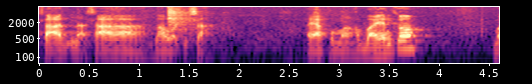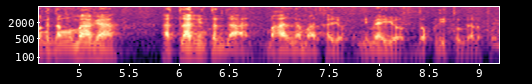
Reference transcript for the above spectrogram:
sa, na, sa bawat isa. Kaya po mga kabayan ko, magandang umaga at laging tandaan, mahal na mahal kayo ni Mayor Doc Lito Galapon.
